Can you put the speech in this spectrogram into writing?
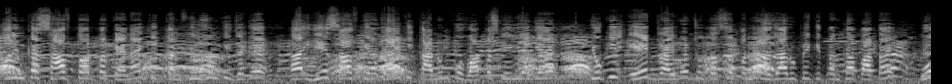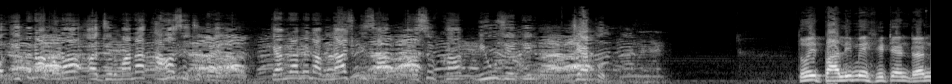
और इनका साफ़ तौर पर कहना है कि कंफ्यूजन की जगह ये साफ़ किया जाए कि कानून को वापस ले लिया गया है क्योंकि एक ड्राइवर जो दस से पंद्रह हज़ार रुपये की तनख्वाह पाता है वो इतना बड़ा जुर्माना कहाँ से चुकाएगा? कैमरामैन अविनाश के साथ आसिफ खान न्यूज़ एटीन जयपुर। तो वही पाली में हिट एंड रन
